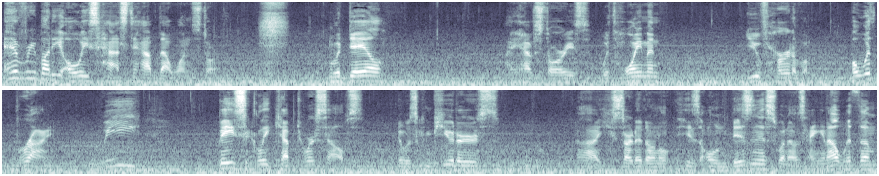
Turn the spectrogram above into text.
everybody always has to have that one story. With Dale, I have stories. With Hoyman, you've heard of them. But with Brian, we basically kept to ourselves. It was computers. Uh, he started on his own business when I was hanging out with him,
